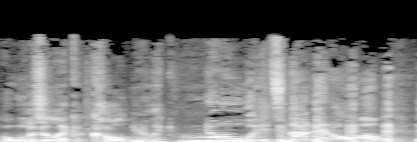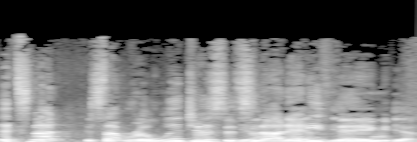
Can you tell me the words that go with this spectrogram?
"Oh, well, is it like a cult?" And you're like, "No, it's not at all. It's not. It's not religious. It's Yeah, not anything. yeah, yeah.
